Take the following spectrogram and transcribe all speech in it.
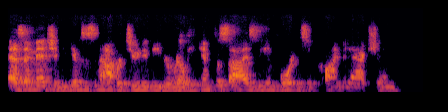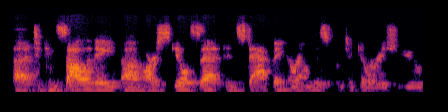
as I mentioned, it gives us an opportunity to really emphasize the importance of climate action, uh, to consolidate um, our skill set and staffing around this particular issue,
